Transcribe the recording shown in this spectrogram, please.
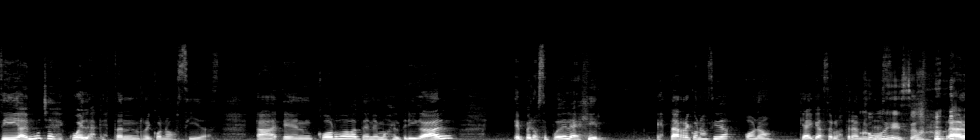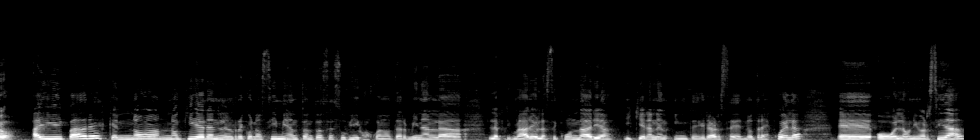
Sí, hay muchas escuelas que están reconocidas. Ah, en Córdoba tenemos el Trigal, eh, pero se puede elegir, ¿está reconocida o no? Que hay que hacer los trámites. ¿Cómo es eso? Claro, hay padres que no, quieren el reconocimiento, entonces sus hijos cuando terminan la, primaria o la secundaria y quieran integrarse en otra escuela eh, o en la universidad,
